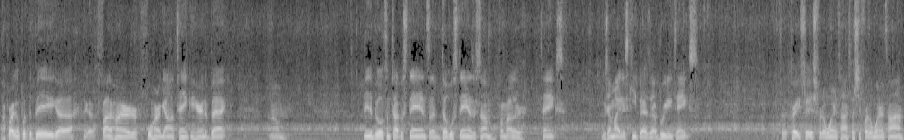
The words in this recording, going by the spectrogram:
I'm probably gonna put the big, uh, like a 500 or 400 gallon tank in here in the back. Um, I need to build some type of stands, uh, double stands or something for my other tanks, which I might just keep as uh, breeding tanks for the crayfish for the winter time, especially for the winter time.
